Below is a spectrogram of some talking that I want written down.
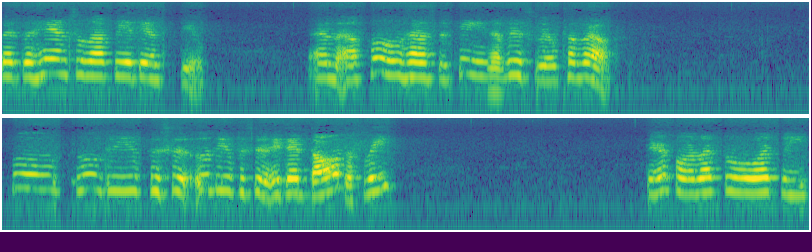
that the hand shall not be against you. And of whom has the king of Israel come out? Who, who do you pursue? Who do you pursue? A dead dog, a flea? Therefore, let the Lord be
